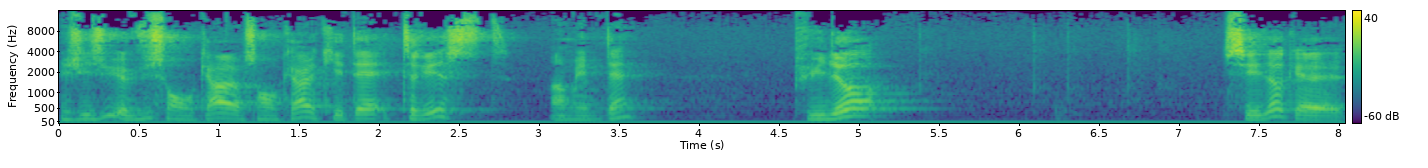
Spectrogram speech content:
Et Jésus a vu son cœur, son cœur qui était triste en même temps. Puis là, c'est là que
